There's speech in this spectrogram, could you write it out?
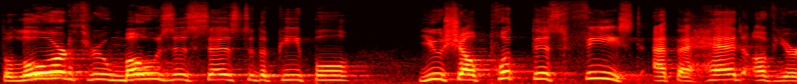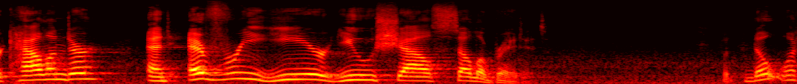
The Lord, through Moses, says to the people, You shall put this feast at the head of your calendar, and every year you shall celebrate it. But note what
